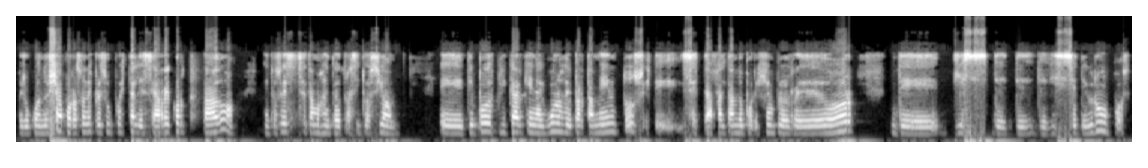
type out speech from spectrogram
pero cuando ya por razones presupuestales se ha recortado, entonces estamos ante otra situación. Eh, te puedo explicar que en algunos departamentos este, se está faltando, por ejemplo, alrededor de, de, 17 grupos.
